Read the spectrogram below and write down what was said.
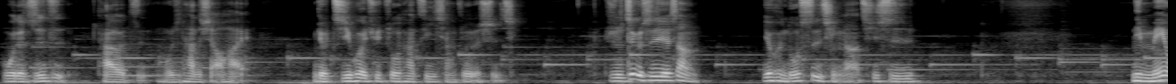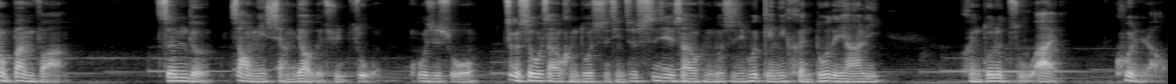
我的侄子、他儿子或者他的小孩有机会去做他自己想做的事情。就是这个世界上有很多事情啊，其实你没有办法真的照你想要的去做，或是说这个社会上有很多事情，这世界上有很多事情会给你很多的压力，很多的阻碍、困扰，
